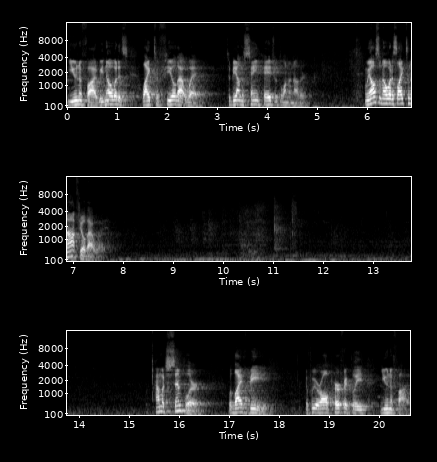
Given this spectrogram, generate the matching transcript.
unified. We know what it's like to feel that way, to be on the same page with one another. And we also know what it's like to not feel that way. How much simpler would life be if we were all perfectly unified?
